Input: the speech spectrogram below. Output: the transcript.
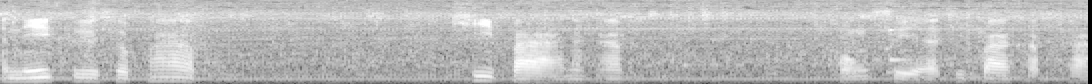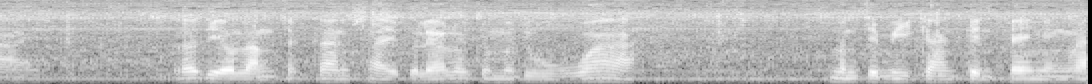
อันนี้คือสภาพขี้ปลานะครับ ของเสียที่ปลาขับถ่าย แล้วเดี๋ยวหลังจากการใส่ไปแล้วเราจะมาดูว่ามันจะมีการเปลี่ยนแปลงอย่างไร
